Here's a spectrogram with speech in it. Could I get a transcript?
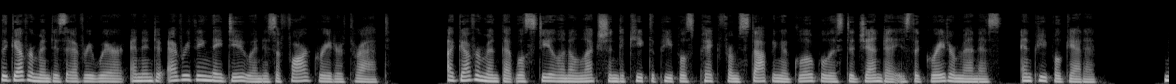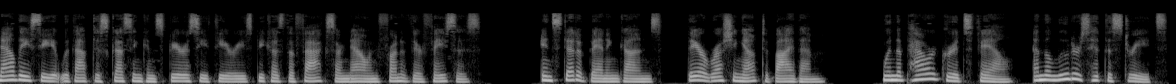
The government is everywhere and into everything they do and is a far greater threat. A government that will steal an election to keep the people's pick from stopping a globalist agenda is the greater menace, and people get it. Now they see it without discussing conspiracy theories because the facts are now in front of their faces. Instead of banning guns, they are rushing out to buy them. When the power grids fail, and the looters hit the streets,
